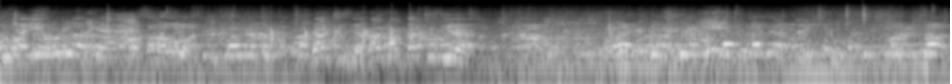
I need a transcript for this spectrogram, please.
Amca iyi vuruyor ya. Gel çizgiye, Berkat gel çizgiye. Ya.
